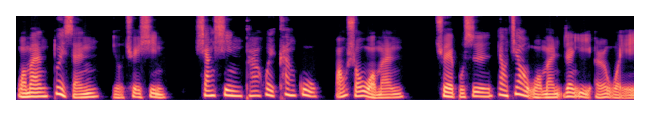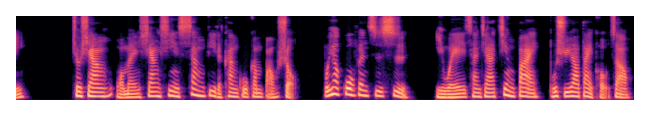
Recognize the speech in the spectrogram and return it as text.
我们对神有确信，相信他会看顾保守我们，却不是要叫我们任意而为。就像我们相信上帝的看顾跟保守，不要过分自视，以为参加敬拜不需要戴口罩，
